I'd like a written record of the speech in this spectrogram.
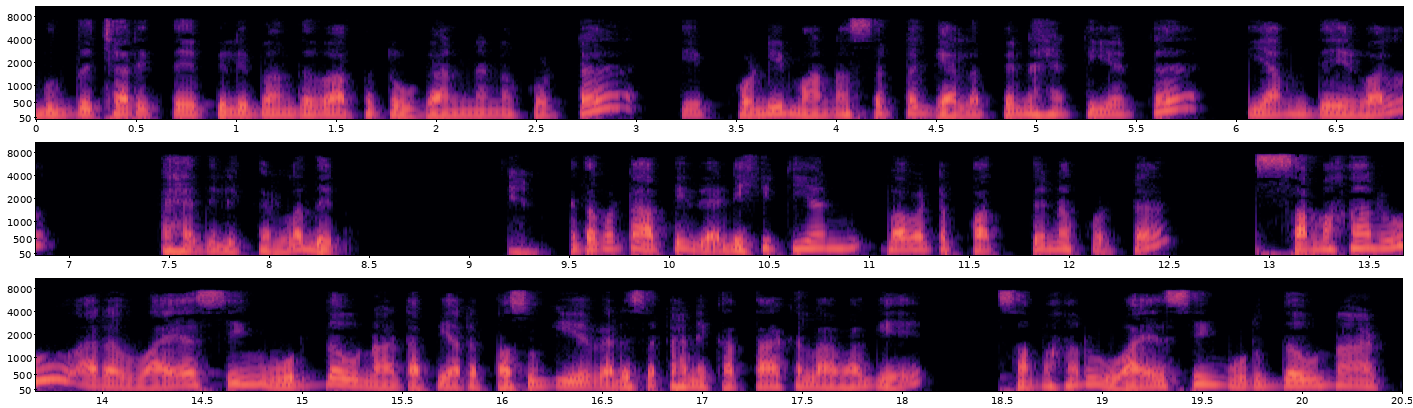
බුද්ධ චරිතය පිළිබඳව අපට උගන්වනකොට ඒ පොඩි මනසට ගැළපෙන හැටියට යම් දේවල් පැහැදිලි කරලා දෙනවා. එතකොට අපි වැඩිහිටියන් බවට පත් වෙනකොට සමහරු අර වයසින් වෘද්ධ වුණාට අපි අර පසුගිය වැඩසටහනේ කතා කළා වගේ සමහරු වයසින් වෘද්ධ වුණාට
